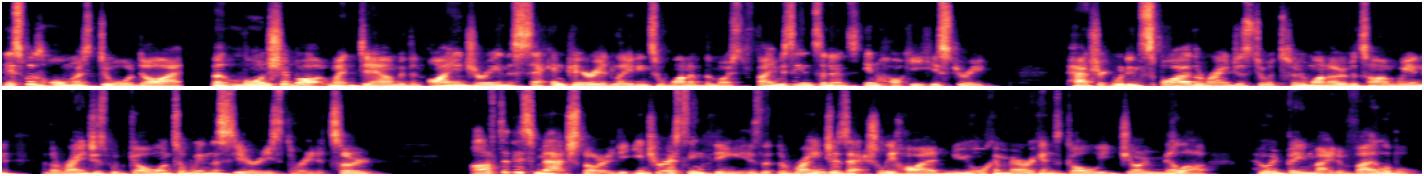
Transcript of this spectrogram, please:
this was almost do or die. But Lorne Chabot went down with an eye injury in the second period, leading to one of the most famous incidents in hockey history. Patrick would inspire the Rangers to a 2 1 overtime win, and the Rangers would go on to win the series 3 2. After this match, though, the interesting thing is that the Rangers actually hired New York Americans goalie Joe Miller, who had been made available.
